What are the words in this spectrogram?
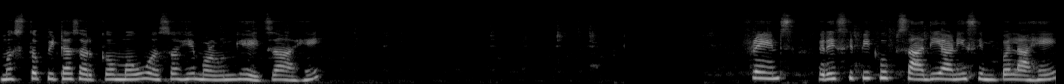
मस्त पिठासारखं मऊ असं हे मळून घ्यायचं आहे. फ्रेंड्स रेसिपी खूप साधी आणि सिंपल आहे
